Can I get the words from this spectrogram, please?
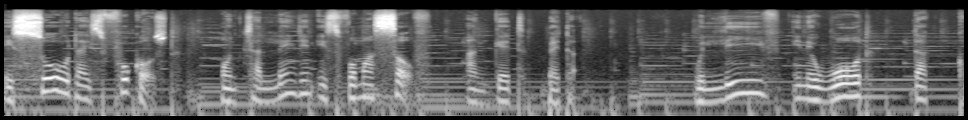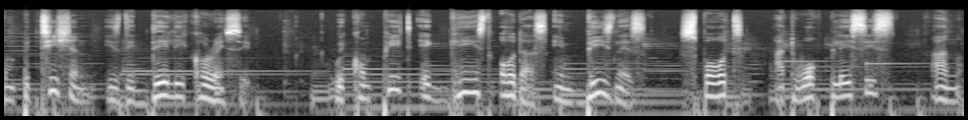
a soul that is focused on challenging its former self and get better. We live in a world that competition is the daily currency. We compete against others in business, sport, at workplaces, and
